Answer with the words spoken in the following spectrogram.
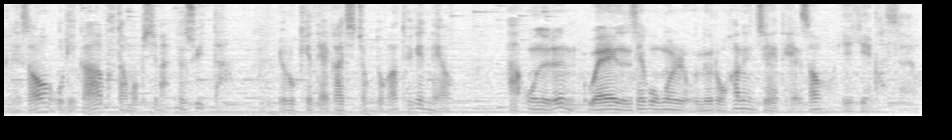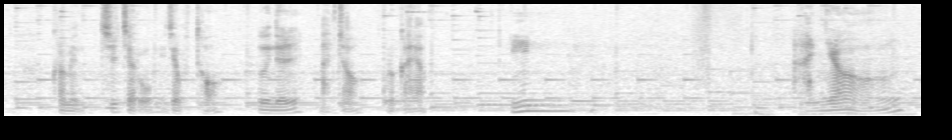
그래서 우리가 부담 없이 만들 수 있다. 이렇게 네 가지 정도가 되겠네요. 아, 오늘은 왜 은세공을 은으로 하는지에 대해서 얘기해 봤어요. 그러면 실제로 이제부터 은을 만져 볼까요? 음. 안녕.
